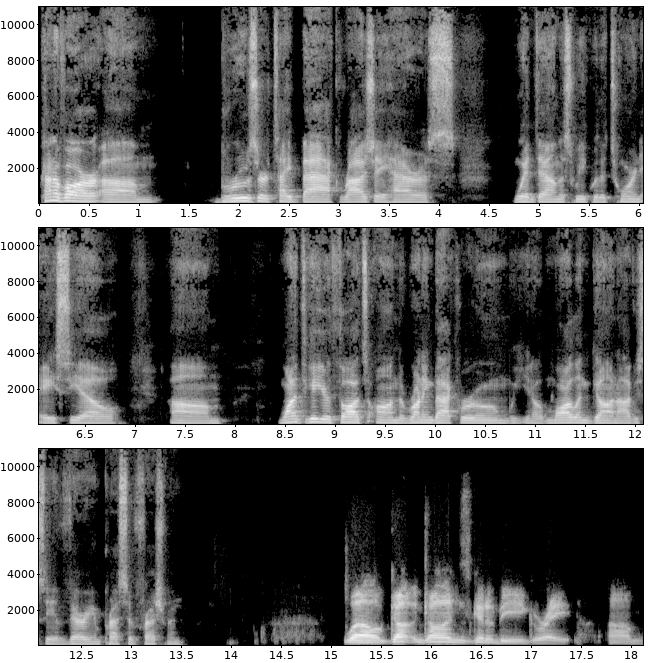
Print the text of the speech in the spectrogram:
kind of our um, bruiser type back, Rahjai Harris, went down this week with a torn ACL. Um, wanted to get your thoughts on the running back room. We, you know, Marlon Gunn, obviously a very impressive freshman. Well, Gun, Gunn's going to be great. Um,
